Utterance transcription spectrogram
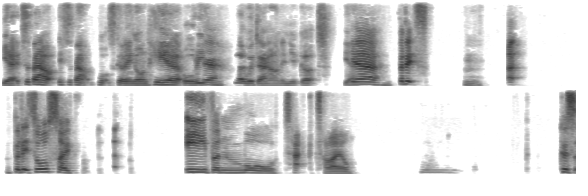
Yeah, it's about it's about what's going on here or even Yeah. lower down in your gut. Yeah, Yeah. but it's Mm. uh, but it's also even more tactile because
